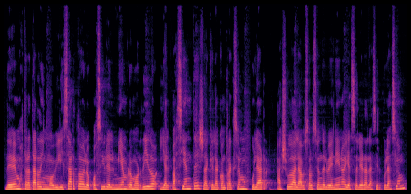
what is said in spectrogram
Debemos tratar de inmovilizar todo lo posible el miembro mordido y al paciente, ya que la contracción muscular ayuda a la absorción del veneno y acelera la circulación.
